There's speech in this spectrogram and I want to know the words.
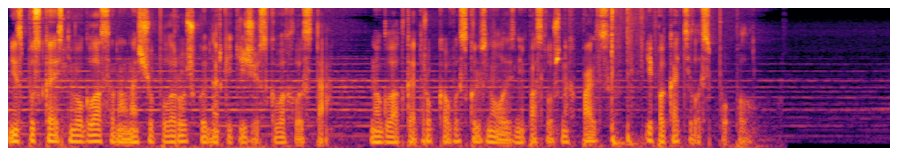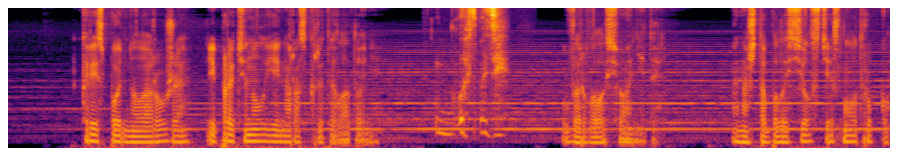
Не спуская с него глаз, она нащупала ручку энергетического хлыста, но гладкая трубка выскользнула из непослушных пальцев и покатилась по полу. Крис поднял оружие и протянул ей на раскрытой ладони. Господи! Вырвалось у Аниты. Она, что было сил, стеснула трубку,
